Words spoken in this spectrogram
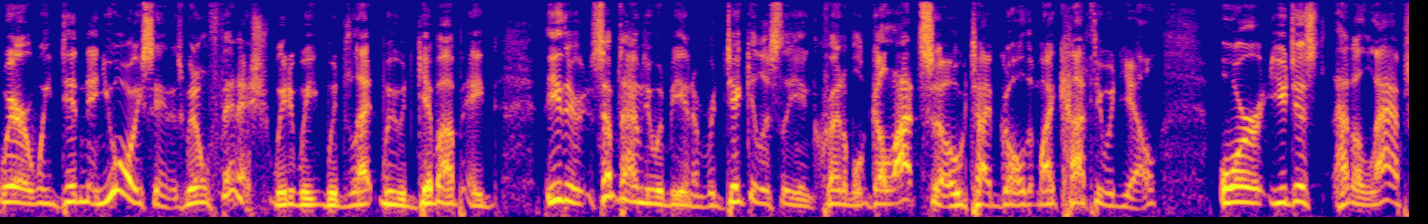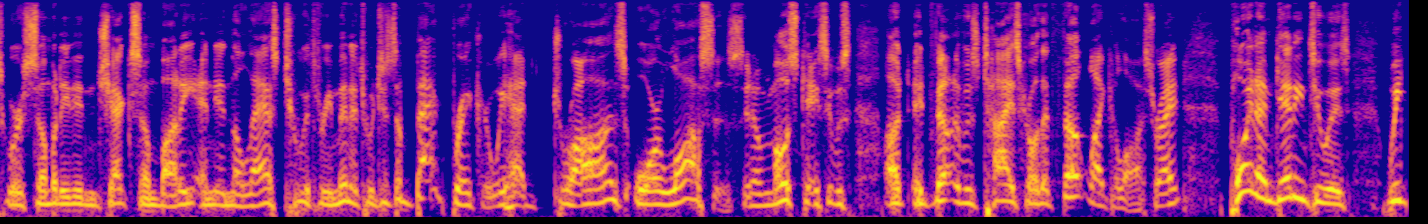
where we didn't. And you always say this: we don't finish. We we would let we would give up a either. Sometimes it would be in a ridiculously incredible golazo type goal that Mike Conti would yell, or you just had a lapse where somebody didn't check somebody, and in the last two or three minutes, which is a backbreaker, we had draws or losses. You know, in most cases, it was uh, it felt it was ties, Carl, that felt like a loss. Right. Point I'm getting to is we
